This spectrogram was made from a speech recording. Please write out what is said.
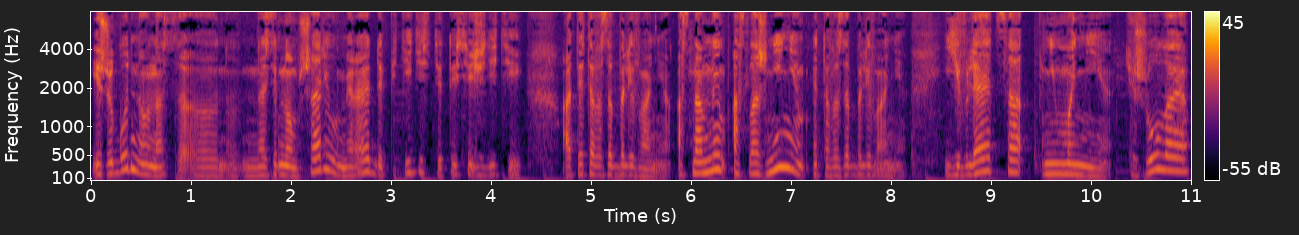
ежегодно у нас э, на земном шаре умирает до 50 тысяч детей от этого заболевания. Основным осложнением этого заболевания является пневмония, тяжелая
